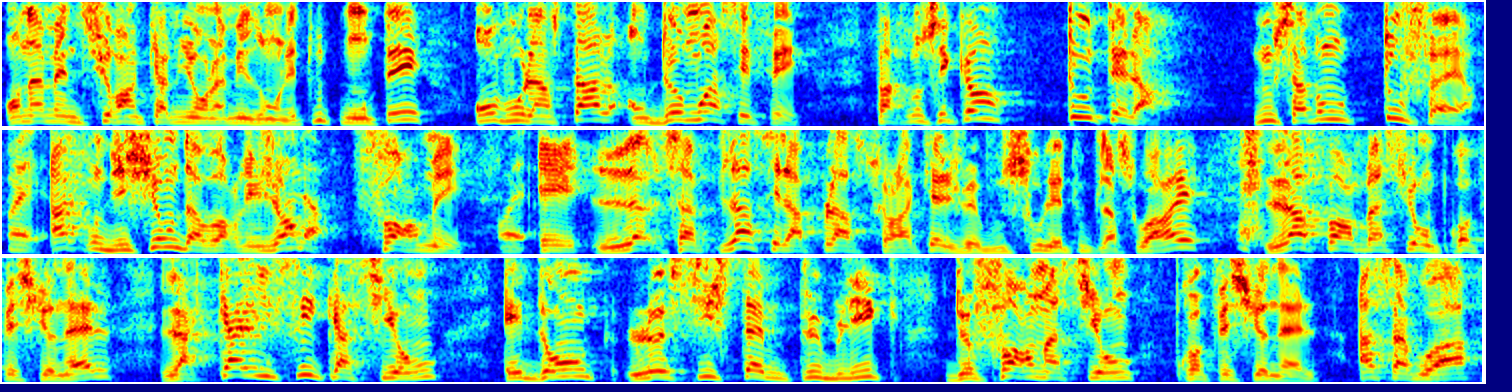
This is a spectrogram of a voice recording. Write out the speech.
on amène sur un camion la maison, elle est toute montée, on vous l'installe, en deux mois, c'est fait. Par conséquent, tout est là. Nous savons tout faire, à condition d'avoir les gens formés. Et là, là c'est la place sur laquelle je vais vous saouler toute la soirée. La formation professionnelle, la qualification et donc le système public de formation professionnelle. À savoir,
